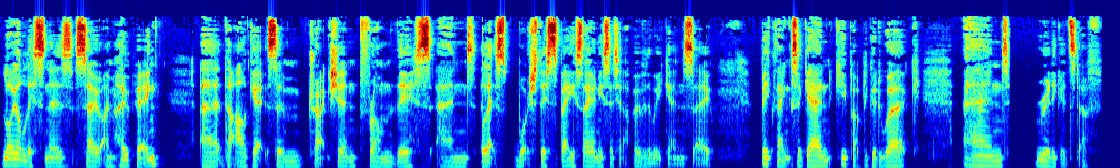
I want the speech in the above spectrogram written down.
loyal listeners. So I'm hoping uh, that I'll get some traction from this and let's watch this space. I only set it up over the weekend. So big thanks again. Keep up the good work and really good stuff.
